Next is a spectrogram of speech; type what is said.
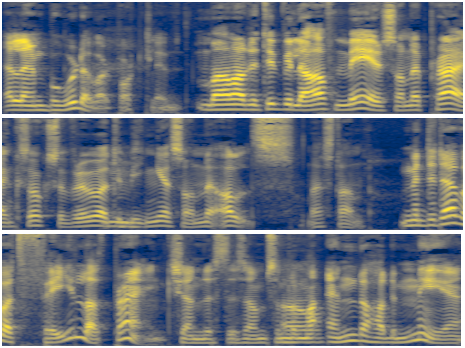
Eller den borde ha varit bortklippt. Man hade typ velat haft mer såna pranks också, för det var typ Mm. inga såna alls, nästan. Men det där var ett failat prank, kändes det som. Som Ja. de ändå hade med.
